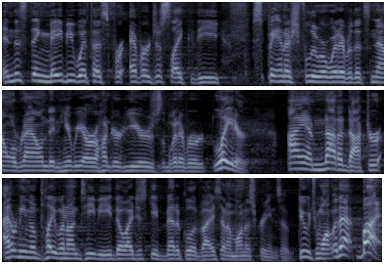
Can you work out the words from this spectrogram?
and this thing may be with us forever, just like the Spanish flu or whatever that's now around, and here we are 100 years, whatever, later. I am not a doctor. I don't even play one on TV, though I just gave medical advice and I'm on a screen, so do what you want with that. But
